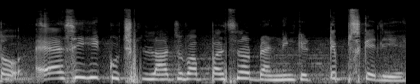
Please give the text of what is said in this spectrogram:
तो ऐसी ही कुछ लाजवाब पर्सनल ब्रांडिंग के टिप्स के लिए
